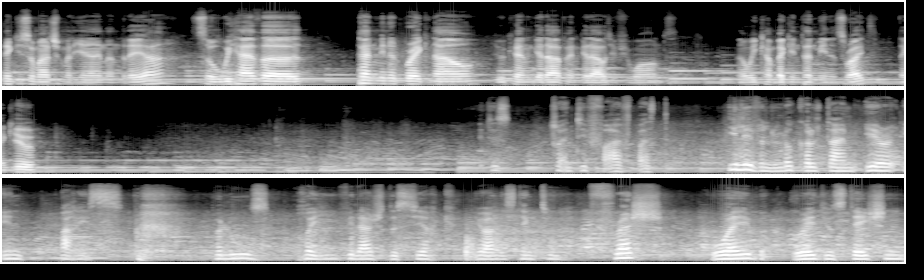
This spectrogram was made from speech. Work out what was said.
Thank you so much, Marija and Andrea. So we have a 10 minute break now. You can get up and get out if you want. And we come back in 10 minutes, right? Thank you. Is 25 past 11 local time here in Paris. Pelouse, Reuilly, Village de Cirque. You are listening to Fresh Wave radio station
